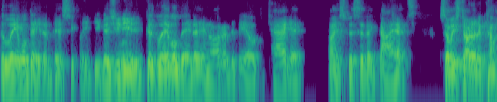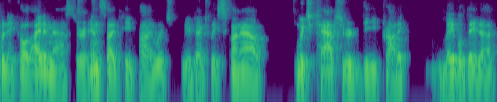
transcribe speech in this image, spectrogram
the label data basically, because you needed good label data in order to be able to tag it by specific diets. So we started a company called Item Master inside Peapod, which we eventually spun out, which captured the product label data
